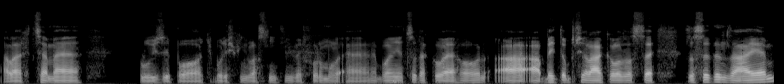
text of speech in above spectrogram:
ale chceme Luizi, pojď, budeš mít vlastní tým ve Formule E, nebo něco takového, a aby to přilákalo zase, zase ten zájem,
